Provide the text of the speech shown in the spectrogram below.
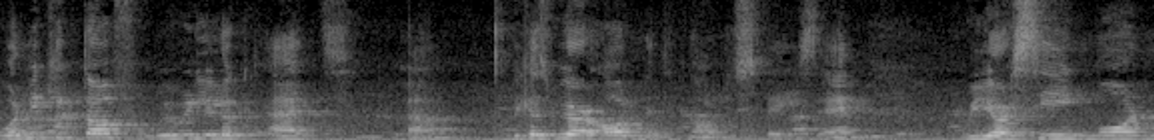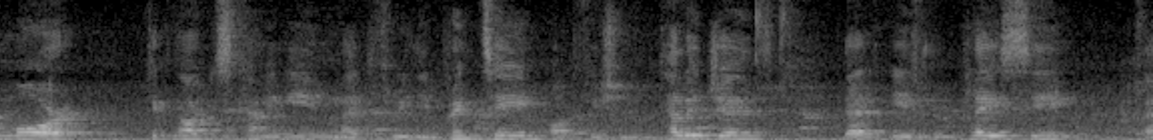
when we kicked off, we really looked at, um, because we are all in the technology space, and we are seeing more and more technologies coming in, like 3D printing, artificial intelligence, that is replacing uh,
